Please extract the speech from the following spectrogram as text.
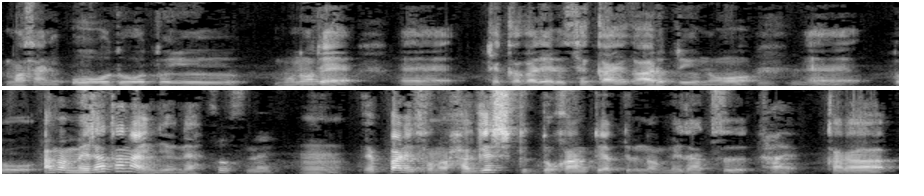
まさに王道というもので、えー結果が出る世界があるというのを、うんうんえっ、と、あんま目立たないんだよね。そうですね。うん。やっぱりその激しくドカンとやってるのは目立つはい。から、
